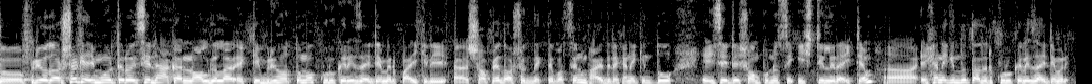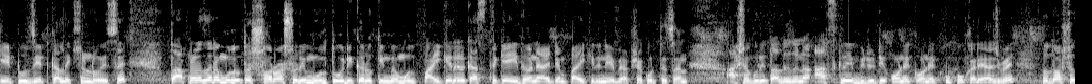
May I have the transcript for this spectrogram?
তো প্রিয় দর্শক এই মুহূর্তে রয়েছে ঢাকার নলগোলার একটি বৃহত্তম কুরুকারিজ আইটেমের পাইকারি শপে দর্শক দেখতে পাচ্ছেন ভাইদের এখানে কিন্তু এই সাইডে সম্পূর্ণ স্টিলের আইটেম এখানে কিন্তু তাদের কুরুকারিজ আইটেমের এ টু জেড কালেকশন রয়েছে। তো আপনারা যারা মূলত সরাসরি মূল তৈরি তৈরিকারক কিংবা মূল পাইকারের কাছ থেকে এই ধরনের আইটেম পাইকারি নিয়ে ব্যবসা করতে চান আশা করি তাদের জন্য আজকের এই ভিডিওটি অনেক অনেক উপকারে আসবে। তো দর্শক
